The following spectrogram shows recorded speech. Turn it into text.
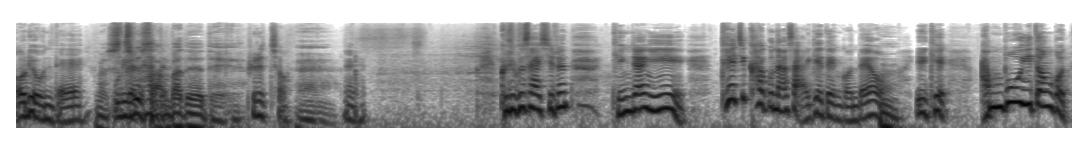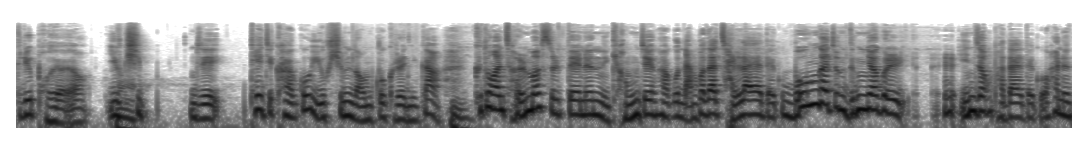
어려운데 그러니까 스트레스 안 받아야 돼. 그렇죠. 네. 네. 그리고 사실은 굉장히 퇴직하고 나서 알게 된 건데요. 음. 이렇게 안 보이던 것들이 보여요. 60 어. 이제 퇴직하고 60 넘고 그러니까 음. 그동안 젊었을 때는 경쟁하고 남보다 잘나야 되고 뭔가 좀 능력을 인정받아야 되고 하는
